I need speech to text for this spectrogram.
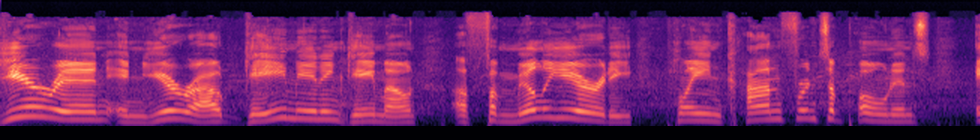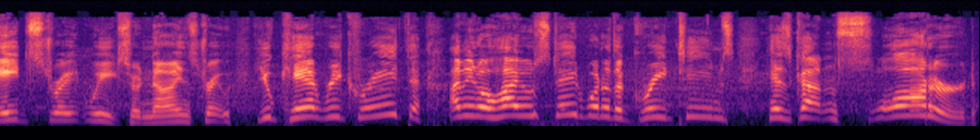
year in and year out, game in and game out of familiarity playing conference opponents eight straight weeks or nine straight. You can't recreate that. I mean, Ohio State, one of the great teams, has gotten slaughtered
